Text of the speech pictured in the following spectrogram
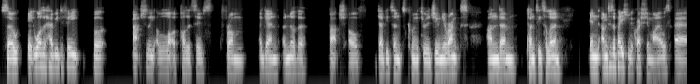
So it was a heavy defeat, but actually a lot of positives from, again, another batch of debutants coming through the junior ranks and um, plenty to learn. In anticipation of your question, Miles, uh,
